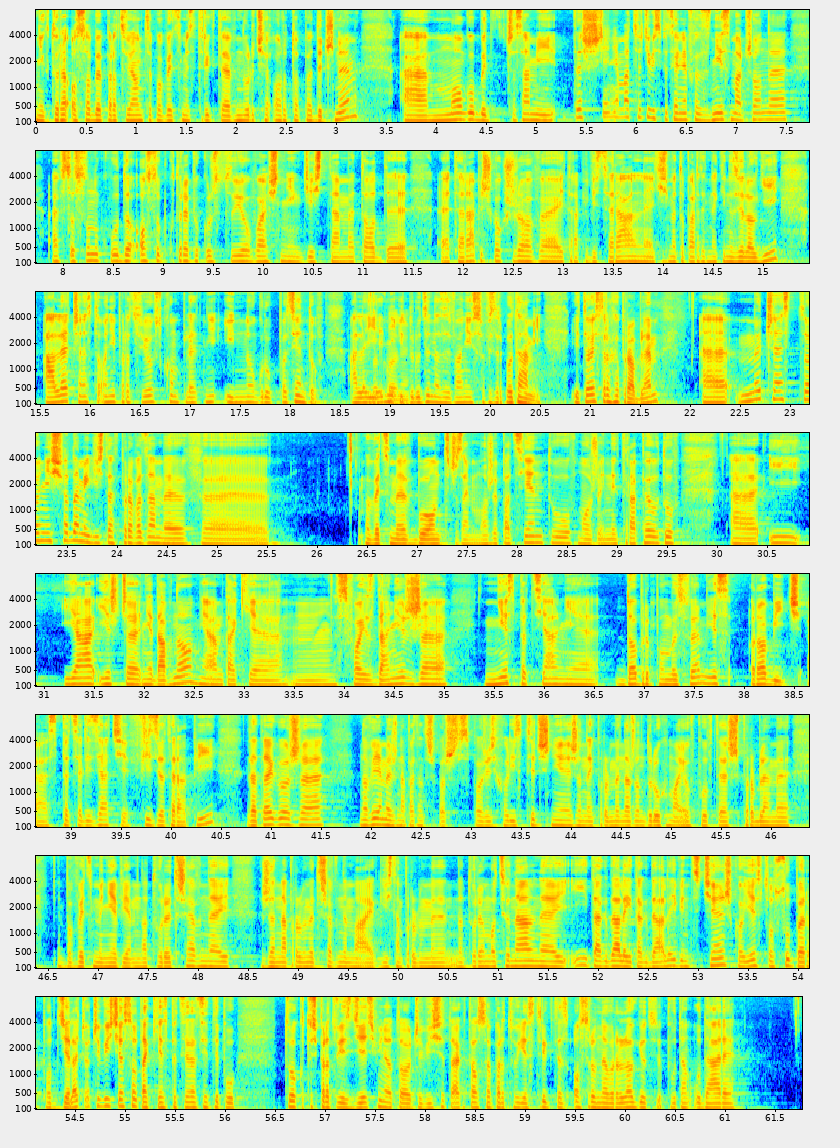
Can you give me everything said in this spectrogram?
Niektóre osoby pracujące powiedzmy stricte w nurcie ortopedycznym e, mogą być czasami też się nie ma co dziwić specjalnie na przykład zniesmaczone e, w stosunku do osób, które wykorzystują właśnie gdzieś tam metody e, terapii szkokrzyżowej, terapii visceralnej, jakieś metody na kinezjologii, ale często oni pracują z kompletnie inną grupą pacjentów, ale Dokładnie. jedni i drudzy nazywani są fizjoterapeutami. I to jest trochę problem. My często nieświadomie gdzieś tam wprowadzamy w powiedzmy w błąd czasami może pacjentów, może innych terapeutów. E, i ja jeszcze niedawno miałem takie mm, swoje zdanie, że niespecjalnie dobrym pomysłem jest robić e, specjalizację w fizjoterapii, dlatego że no wiemy, że na pewno trzeba spojrzeć holistycznie, że na problemy narządu ruchu mają wpływ też problemy, powiedzmy, nie wiem, natury trzewnej, że na problemy trzewne ma jakieś tam problemy natury emocjonalnej i tak dalej, i tak dalej, więc ciężko jest to super poddzielać. Oczywiście są takie specjalizacje typu, tu ktoś pracuje z dziećmi, no to oczywiście tak, ta osoba pracuje stricte z ostrą neurologią, typu tam udary,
